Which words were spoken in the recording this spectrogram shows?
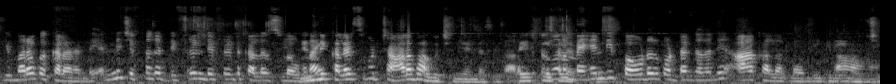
ఇది మరొక కలర్ అండి. అన్ని చెప్తాగా డిఫరెంట్ డిఫరెంట్ కలర్స్లో ఉన్నాయి. కలర్స్ కూడా చాలా బాగా అసలు. పేస్టల్ మనం కలర్. మెహందీ పౌడర్ కొంటాం కదండి ఆ కలర్లో ఉంది గ్రీన్. వచ్చి.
